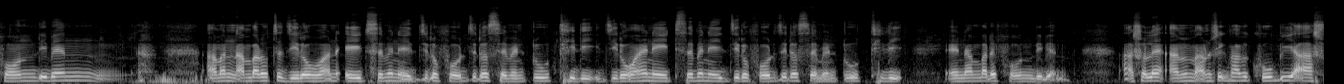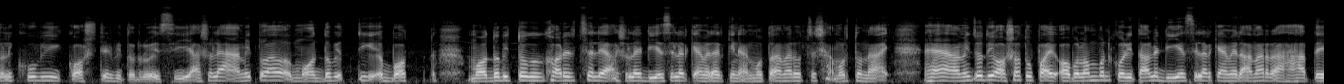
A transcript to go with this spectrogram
ফোন দিবেন, আমার নাম্বার হচ্ছে zero one eight seven eight zero four zero seven two three. Zero one eight seven eight zero four zero seven two three. এই নাম্বারে ফোন দিবেন। আসলে আমি মানসিকভাবে খুবই, আসলে খুবই কষ্টের ভিতর রয়েছি। আসলে আমি তো মধ্যবিত্তি মধ্যবিত্ত ঘরের ছেলে, আসলে ডিএসএলআর ক্যামেরার কেনার মতো আমার হচ্ছে সামর্থ্য নাই। হ্যাঁ আমি যদি অসৎ উপায় অবলম্বন করি, তাহলে ডিএসএলআর ক্যামেরা আমার হাতে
